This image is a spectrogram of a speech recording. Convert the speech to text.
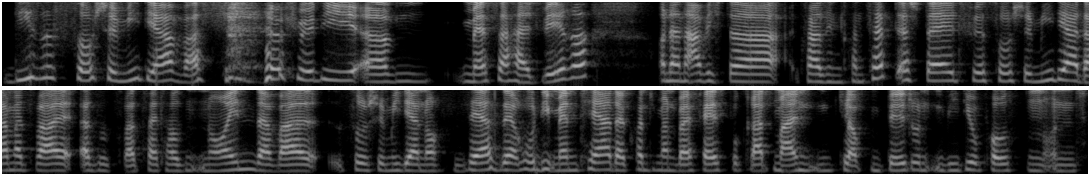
dieses Social Media was für die ähm, Messe halt wäre. Und dann habe ich da quasi ein Konzept erstellt für Social Media. Damals war, also es war 2009, da war Social Media noch sehr, sehr rudimentär. Da konnte man bei Facebook gerade mal, ich glaube, ein Bild und ein Video posten und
